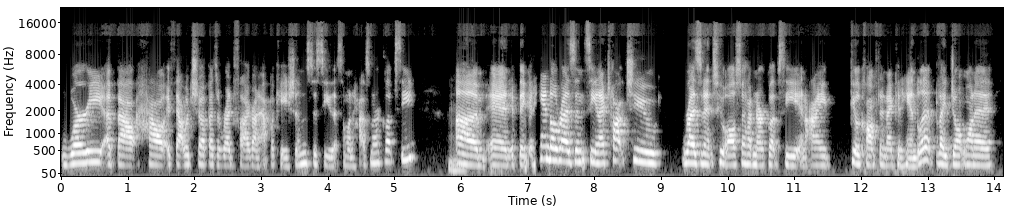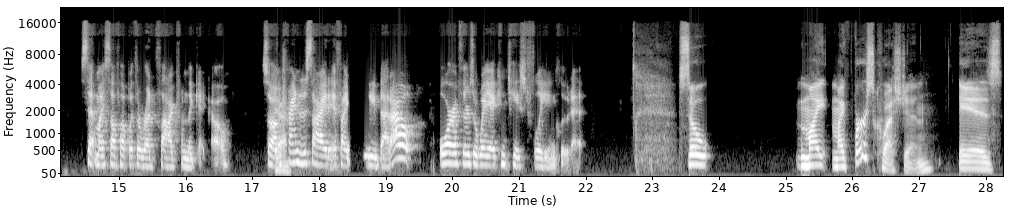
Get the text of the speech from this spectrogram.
worry about how if that would show up as a red flag on applications to see that someone has narcolepsy mm-hmm. um, and if they could handle residency. And I've talked to residents who also have narcolepsy, and I feel confident I could handle it, but I don't want to set myself up with a red flag from the get go. So I'm trying to decide if I leave that out or if there's a way I can tastefully include it. So my my first question is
